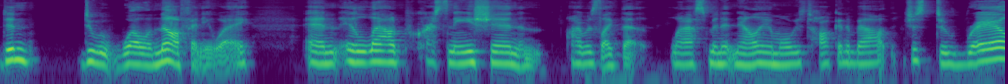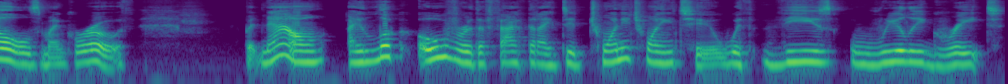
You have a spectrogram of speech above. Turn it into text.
I didn't do it well enough anyway. And it allowed procrastination. And I was like that last minute Nelly I'm always talking about. It just derails my growth. But now I look over the fact that I did 2022 with these really great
